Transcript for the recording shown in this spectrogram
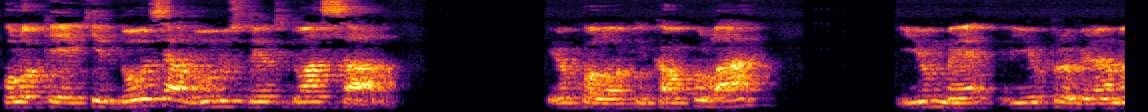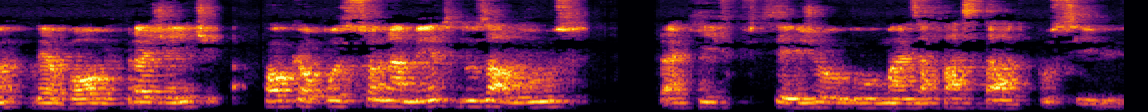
coloquei aqui 12 alunos dentro de uma sala. Eu coloco em calcular e o, e o programa devolve para a gente qual que é o posicionamento dos alunos para que seja o mais afastado possível.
